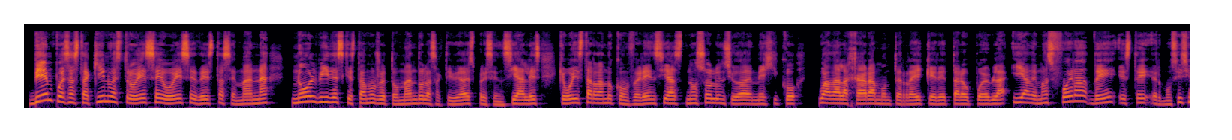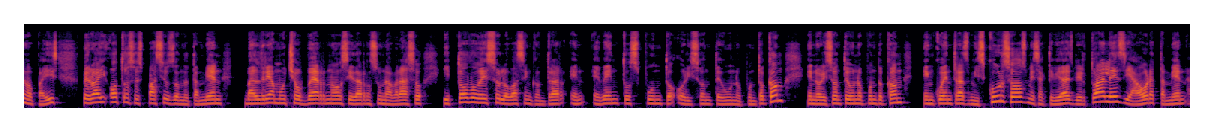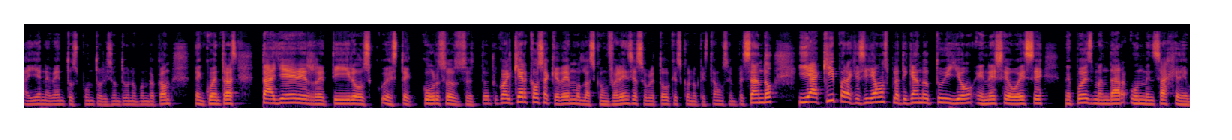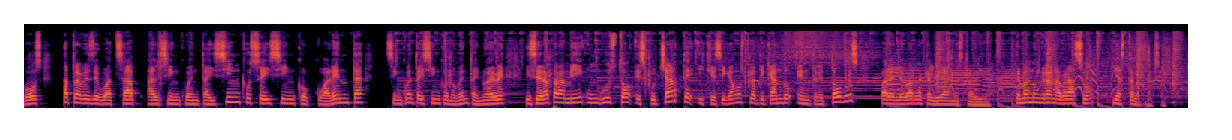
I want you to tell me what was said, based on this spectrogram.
Bien, pues hasta aquí nuestro SOS de esta semana. No olvides que estamos retomando las actividades presenciales, que voy a estar dando conferencias no solo en Ciudad de México, Guadalajara, Monterrey, Querétaro, Puebla y además fuera de este hermosísimo país, pero hay otros espacios donde también valdría mucho vernos y darnos un abrazo y todo eso lo vas a encontrar en eventos.horizonte1.com. En horizonte1.com encuentras mis cursos, mis actividades virtuales y ahora también ahí en eventos.horizonte1.com te encuentras talleres, retiros, este, cursos, este, cualquier cosa que demos, las conferencias, sobre todo que es con lo que empezando. Y aquí para que sigamos platicando tú y yo en SOS, me puedes mandar un mensaje de voz a través de WhatsApp al 556540 5599 y será para mí un gusto escucharte y que sigamos platicando entre todos para elevar la calidad de nuestra vida. Te mando un gran abrazo y hasta la próxima.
